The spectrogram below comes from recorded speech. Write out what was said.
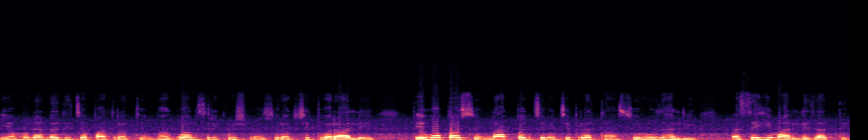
यमुना नदीच्या पात्रातून भगवान श्रीकृष्ण सुरक्षित वर आले तेव्हापासून नागपंचमीची प्रथा सुरू झाली असेही मानले जाते.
